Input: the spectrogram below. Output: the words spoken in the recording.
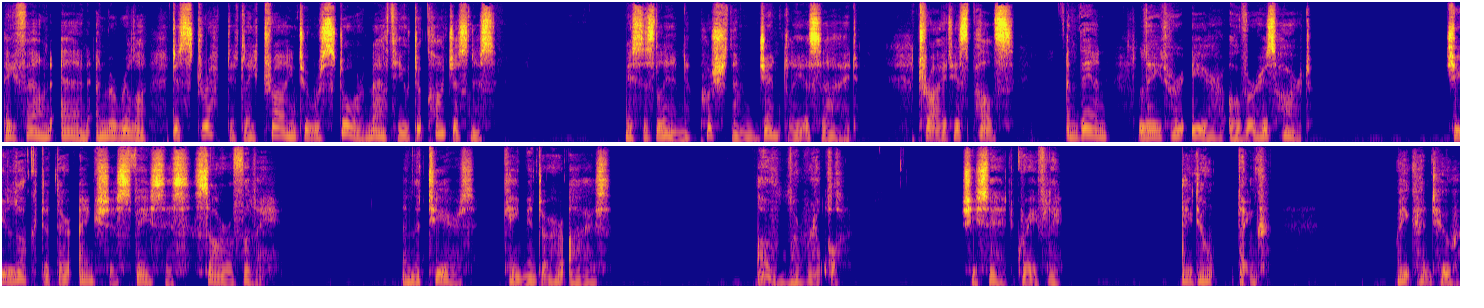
They found Anne and Marilla distractedly trying to restore Matthew to consciousness. Mrs. Lynde pushed them gently aside, tried his pulse, and then laid her ear over his heart. She looked at their anxious faces sorrowfully, and the tears came into her eyes. Oh, Marilla, she said gravely, I don't think we can do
